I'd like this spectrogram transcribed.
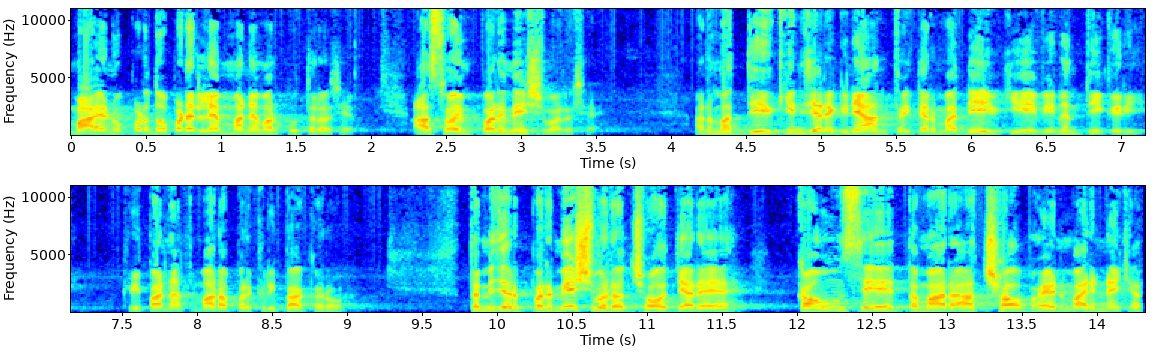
માયાનો પડદો પડે એટલે એમ મને મારો પુત્ર છે. આ સ્વયં પરમેશ્વર છે. અને માં દેવકીને જ્યારે જ્ઞાન થયું, ત્યારે માં દેવકીએ વિનંતી કરી, કૃપાનાથ, મારા પર કૃપા કરો. તમે જ્યારે પરમેશ્વર છો, ત્યારે કંસે તમારા છ ભાઈને મારી નાખ્યા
